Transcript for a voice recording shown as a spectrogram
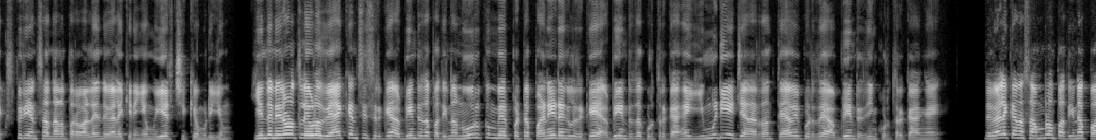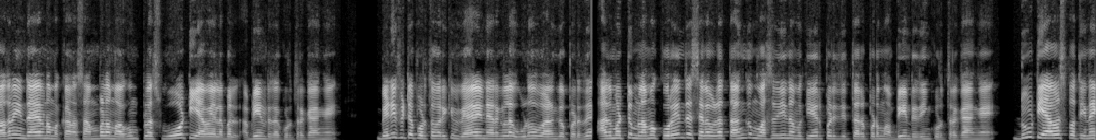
எக்ஸ்பீரியன்ஸாக இருந்தாலும் பரவாயில்ல இந்த வேலைக்கு நீங்கள் முயற்சிக்க முடியும். இந்த நிறுவனத்தில் எவ்வளோ வேக்கன்சிஸ் இருக்குது அப்படின்றத பார்த்தீங்கன்னா, 100க்கும் மேற்பட்ட பணியிடங்கள் இருக்குது அப்படின்றத கொடுத்துருக்காங்க இமிடியேட் ஜேனர் தான் தேவைப்படுது அப்படின்றதையும் கொடுத்துருக்காங்க இந்த வேலைக்கான சம்பளம் பார்த்தீங்கன்னா, 15,000 நமக்கான சம்பளமாகும். ப்ளஸ் ஓடி அவைலபிள் அப்படின்றத கொடுத்துருக்காங்க பெனிஃபிட்டை பொறுத்த வரைக்கும் வேலை நேரங்களில் உணவு வழங்கப்படுது. அது மட்டும் இல்லாமல் குறைந்த செலவில் தங்கும் வசதி நமக்கு ஏற்படுத்தி தரப்படும் அப்படின்றதையும் கொடுத்துருக்காங்க டியூட்டி ஹவர்ஸ் பார்த்தீங்கன்னா,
